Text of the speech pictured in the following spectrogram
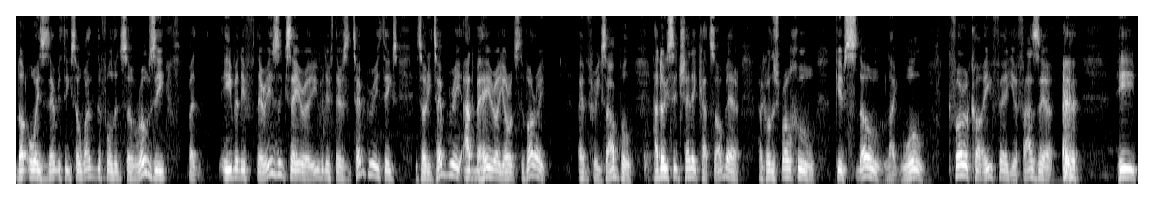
not always is everything so wonderful and so rosy, but even if there is a xera, even if there's temporary things, it's only temporary. Ad mehera yorotz. And for example, Hanoisin Shele Katzomer, HaKadosh Baruch Hu gives snow like wool. Kfor Ka'ife Yefazer, he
